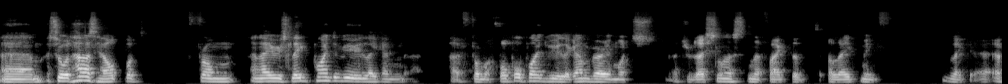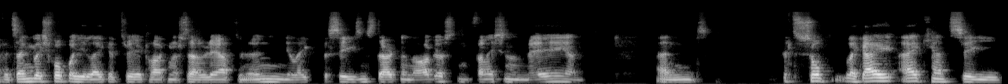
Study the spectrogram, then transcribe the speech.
um, so it has helped. But from an Irish League point of view, like, and uh, from a football point of view, like, I'm very much a traditionalist in the fact that I like me. Like if it's English football, you like it three o'clock on a Saturday afternoon. And you like the season starting in August and finishing in May, and and it's so like I I can't see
